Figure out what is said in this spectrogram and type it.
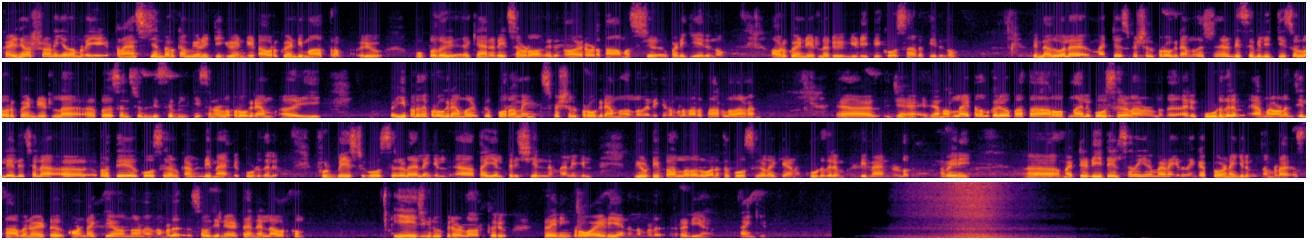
കഴിഞ്ഞ വർഷമാണെങ്കിൽ നമ്മൾ ഈ ട്രാൻസ്ജെൻഡർ കമ്മ്യൂണിറ്റിക്ക് വേണ്ടിയിട്ട് അവർക്ക് വേണ്ടി മാത്രം ഒരു മുപ്പത് കാൻഡിഡേറ്റ്സ് അവിടെ വന്നിരുന്നു. അവരവിടെ താമസിച്ച് പഠിക്കുകയായിരുന്നു. അവർക്ക് വേണ്ടിയിട്ടുള്ള ഒരു ഇ ഡി പി കോഴ്സ് നടത്തിയിരുന്നു. പിന്നെ അതുപോലെ മറ്റ് സ്പെഷ്യൽ പ്രോഗ്രാം എന്ന് വെച്ച് കഴിഞ്ഞാൽ ഡിസബിലിറ്റീസ് ഉള്ളവർക്ക് വേണ്ടിയിട്ടുള്ള പേഴ്സൺസ് വിത്ത് ഡിസബിലിറ്റീസിനുള്ള പ്രോഗ്രാം ഈ ഈ പറഞ്ഞ പ്രോഗ്രാമുകൾക്ക് പുറമെ സ്പെഷ്യൽ പ്രോഗ്രാം എന്നുള്ള നിലയ്ക്ക് നമ്മൾ നടത്താറുള്ളതാണ്. ജനറലായിട്ട് നമുക്കൊരു പത്ത് അറുപത്തിനാല് കോഴ്സുകളാണുള്ളത്. അതിൽ കൂടുതലും എറണാകുളം ജില്ലയിൽ ചില പ്രത്യേക കോഴ്സുകൾക്കാണ് ഡിമാൻഡ് കൂടുതൽ. ഫുഡ് ബേസ്ഡ് കോഴ്സുകൾ അല്ലെങ്കിൽ തയ്യൽ പരിശീലനം അല്ലെങ്കിൽ ബ്യൂട്ടി പാർലർ അതുപോലത്തെ കോഴ്സുകളൊക്കെയാണ് കൂടുതലും ഡിമാൻഡ് ഉള്ളത്. അപ്പോൾ ഇനി മറ്റ് ഡീറ്റെയിൽസ് എന്തെങ്കിലും വേണമെങ്കിൽ നിങ്ങൾക്ക് എപ്പോൾ വേണമെങ്കിലും നമ്മുടെ സ്ഥാപനമായിട്ട് കോൺടാക്ട് ചെയ്യാവുന്നതാണ്. നമ്മൾ സൗജന്യമായിട്ട് തന്നെ എല്ലാവർക്കും ഈ ഏജ് ഗ്രൂപ്പിലുള്ളവർക്കൊരു ട്രെയിനിങ് പ്രൊവൈഡ് ചെയ്യാനും നമ്മൾ റെഡിയാണ് താങ്ക്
